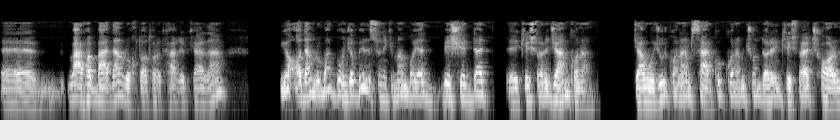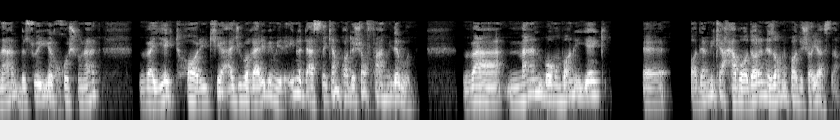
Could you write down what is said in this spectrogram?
به بعدا رخدادها رو تعقیب کردم. یا آدم رو باید به اونجا برسونه که من باید به شدت کشور رو جمع کنم. جمع جور کنم سرکوب کنم چون داره این کشور چارنل به سوی یک خشونت و یک تاریکی عجیب و غریبی میره اینو دست کم پادشاه فهمیده بود و من به عنوان یک آدمی که هوادار نظام پادشاهی هستم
